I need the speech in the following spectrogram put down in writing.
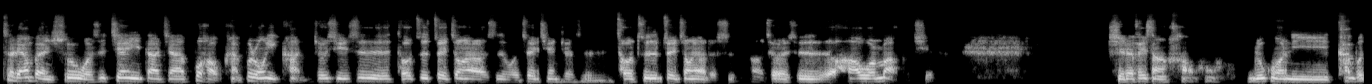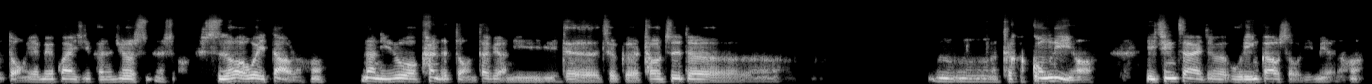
这两本书我是建议大家不好看，不容易看，尤其是投资最重要的是，我最近就是投资最重要的是啊，这个是 Howard Marks 写的，写的非常好哈。如果你看不懂也没关系，可能就是时候未到了哈。那你如果看得懂，代表你的这个投资的嗯嗯这个功力哈，已经在这个武林高手里面了哈。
